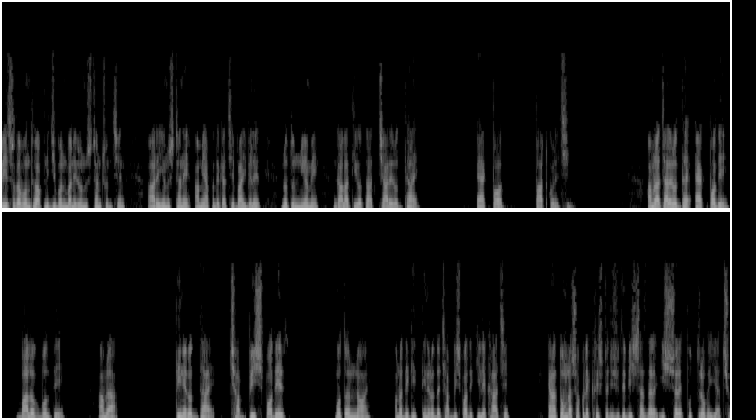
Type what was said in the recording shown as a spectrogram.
প্রিয় শ্রোতা বন্ধু, আপনি জীবনবাণীর অনুষ্ঠান শুনছেন, আর এই অনুষ্ঠানে আমি আপনাদের কাছে বাইবেলের নতুন নিয়মে গালাতীয় তার চারের অধ্যায় এক পদ পাঠ করেছি। আমরা চারের অধ্যায় এক পদে বালক বলতে আমরা তিনের অধ্যায় ২৬ পদের মতন নয়। আমরা দেখি তিনের অধ্যায় ২৬ পদে কি লেখা আছে কেন তোমরা সকলে খ্রিস্ট যিশুতে বিশ্বাস দ্বারা ঈশ্বরের পুত্র হইয়াছ।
